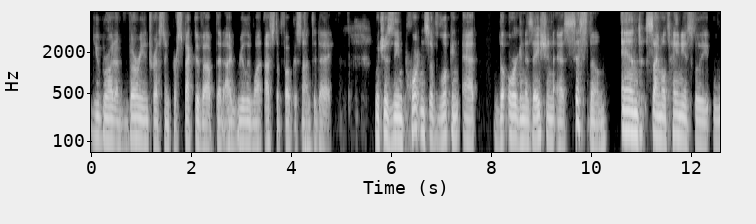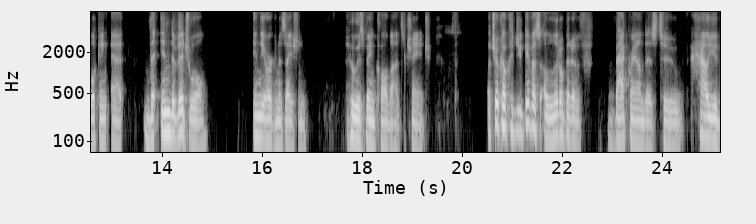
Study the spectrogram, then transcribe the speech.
you brought a very interesting perspective up that I really want us to focus on today, which is the importance of looking at the organization as system and simultaneously looking at the individual in the organization who is being called on to change. Ochuko, could you give us a little bit of background as to how you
